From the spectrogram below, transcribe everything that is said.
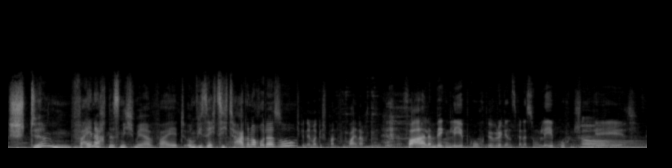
Stimmt, Weihnachten ist nicht mehr weit. Irgendwie 60 Tage noch oder so? Ich bin immer gespannt von Weihnachten. Vor allem wegen Lebkuchen. Übrigens, wenn es um Lebkuchen schon geht.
